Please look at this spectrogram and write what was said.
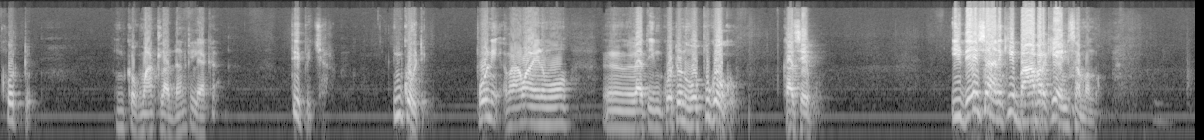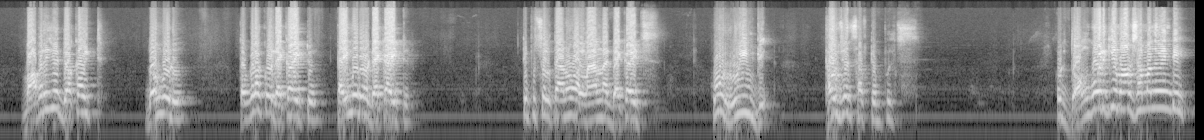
కోర్టు ఇంకొక మాట్లాడడానికి లేక తీర్పిచ్చారు. ఇంకోటి పోని రామాయణము లేకపోతే ఇంకోటి నువ్వు ఒప్పుకోకు కాసేపు. ఈ దేశానికి బాబర్కి ఏంటి సంబంధం? బాబర్ ఈజ్ డొకైట్ దొంగుడు. తొగలకు డెకాయిట్ టైమూరో డెకాయిట్ టిప్పు సుల్తాను వాళ్ళ నాన్న dacoits who ruining thousands of temples. ఇప్పుడు దొంగోడికి మాకు సంబంధం ఏంటి?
